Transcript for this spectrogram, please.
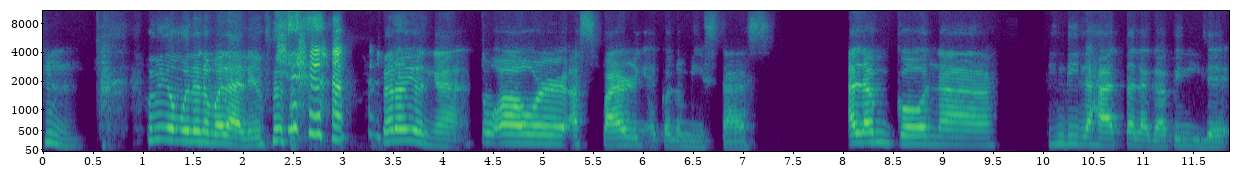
Hmm. Huminga muna na malalim. Pero yun nga, to our aspiring economistas, alam ko na hindi lahat talaga pinili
